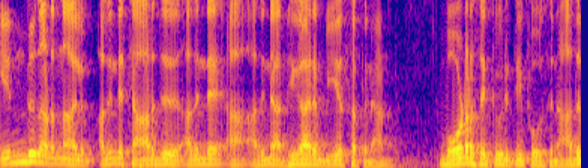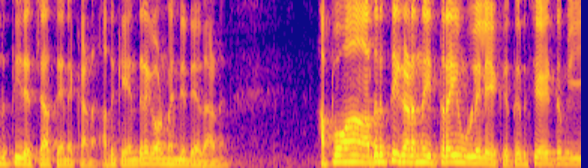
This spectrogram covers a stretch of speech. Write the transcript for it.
എന്ത് നടന്നാലും അതിന്റെ ചാർജ് അതിന്റെ അതിന്റെ അധികാരം ബി എസ് എഫിനാണ്. ബോർഡർ സെക്യൂരിറ്റി ഫോഴ്സിന് അതിർത്തി രക്ഷാസേനക്കാണ് അത് കേന്ദ്ര ഗവൺമെന്റിന്റേതാണ്. അപ്പോൾ ആ അതിർത്തി കടന്ന് ഇത്രയും ഉള്ളിലേക്ക് തീർച്ചയായിട്ടും ഈ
